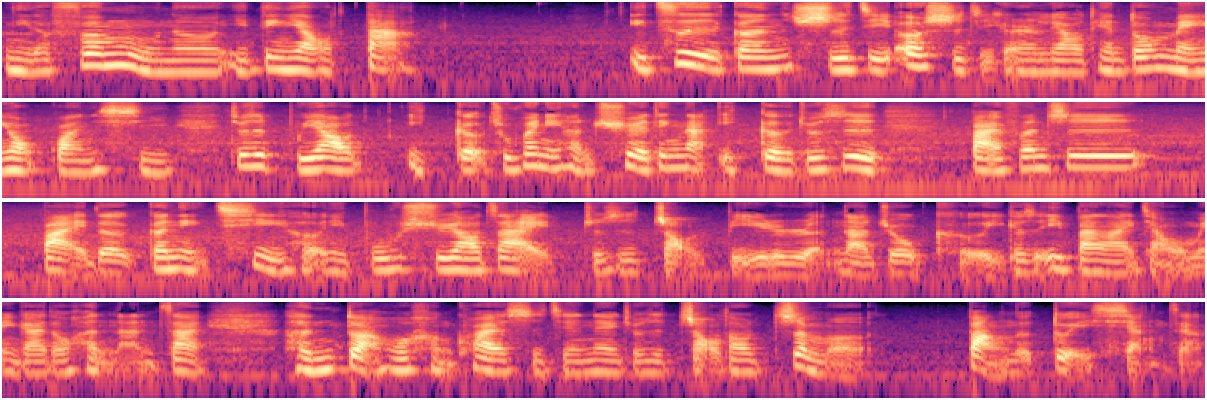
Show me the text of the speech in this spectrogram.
你的分母呢一定要大，一次跟十几、二十几个人聊天都没有关系，就是不要一个，除非你很确定那一个就是百分之。摆的跟你契合，你不需要再就是找别人，那就可以。可是，一般来讲，我们应该都很难在很短或很快的时间内，就是找到这么棒的对象。这样，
